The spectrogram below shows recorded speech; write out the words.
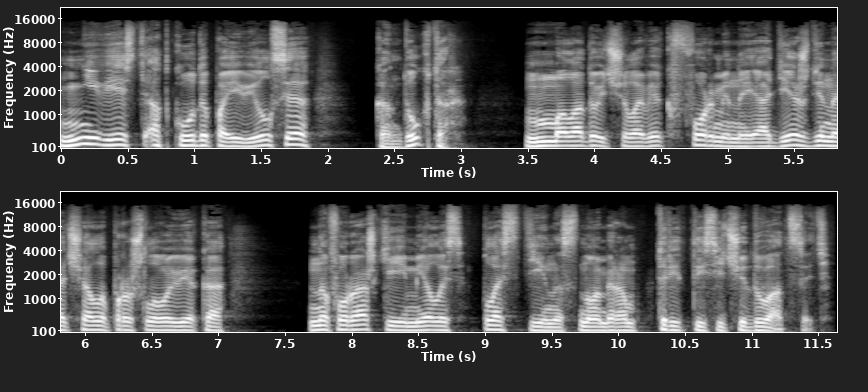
Невесть, откуда появился кондуктор. Молодой человек в форменной одежде начала прошлого века. На фуражке имелась пластина с номером 3020.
